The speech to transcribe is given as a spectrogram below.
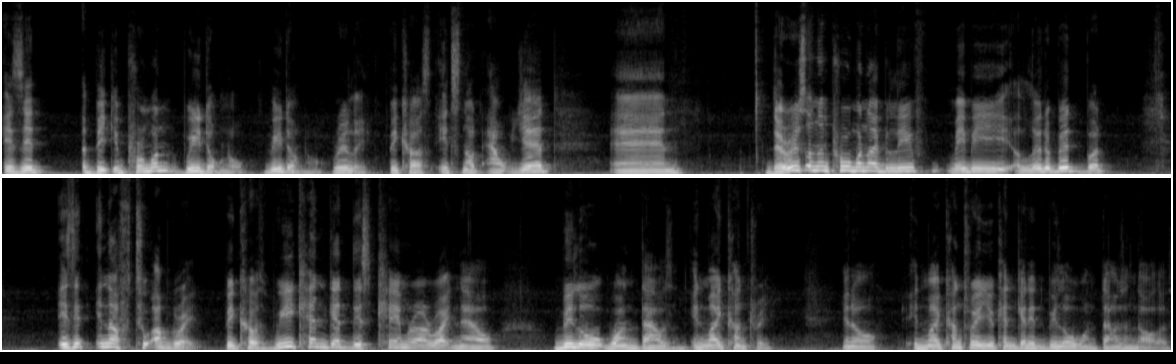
Is it a big improvement? We don't know. We don't know really because it's not out yet. And there is an improvement I believe maybe a little bit but is it enough to upgrade because we can get this camera right now below 1000 in my country. You know in my country you can get it below $1,000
